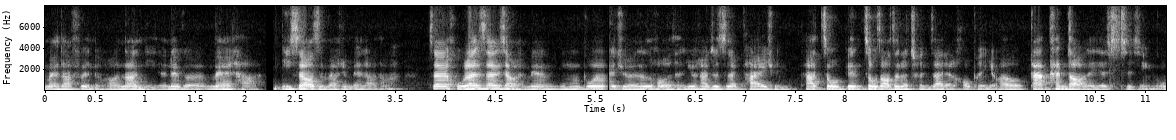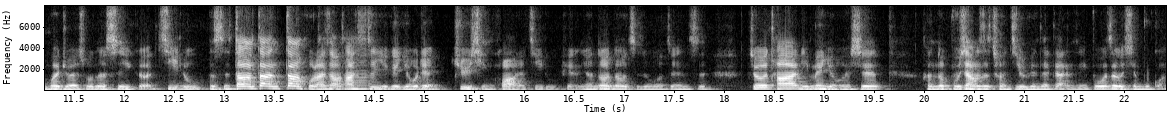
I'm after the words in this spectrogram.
meta film 的话，那你的那个 meta 你是要怎么样去 meta 它？在《虎烂三小》里面，我们不会觉得那是后层，因为他就是在拍一群他周边周遭真的存在的好朋友，还有他看到的那些事情，我们会觉得说那是一个记录。可是当然，当然，但《虎烂三小》它是一个有点剧情化的纪录片，很多人都指出过这件事，就是它里面有一些很多不像是纯纪录片在干的事情。不过这个先不管，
